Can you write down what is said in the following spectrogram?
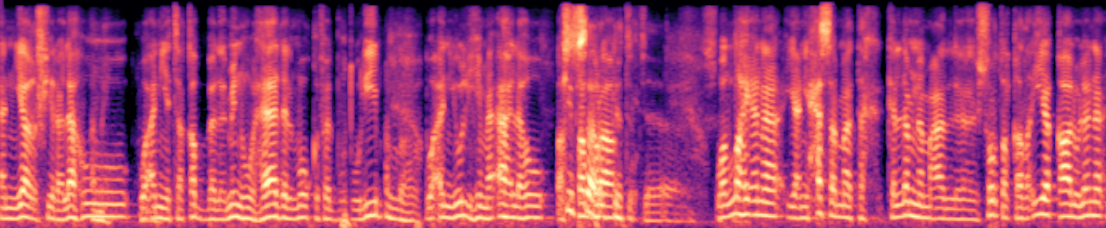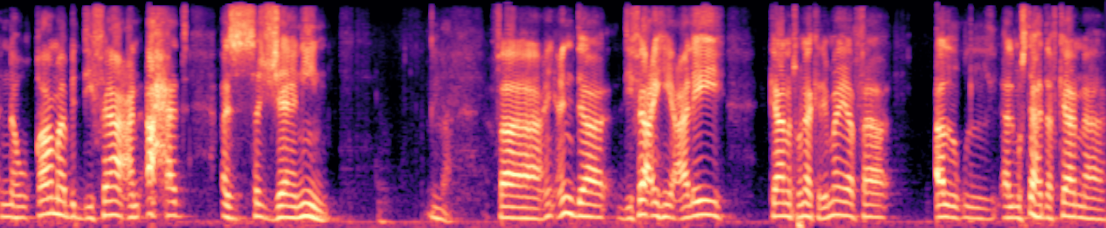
أن يغفر له أمين. وأن يتقبل منه هذا الموقف البطولي الله. وأن يلهم أهله الصبر. والله أنا يعني حسب ما تكلمنا مع الشرطة القضائية قالوا لنا أنه قام بالدفاع عن أحد السجانين. نعم. فعند دفاعه عليه كانت هناك رماية فالمستهدف كان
